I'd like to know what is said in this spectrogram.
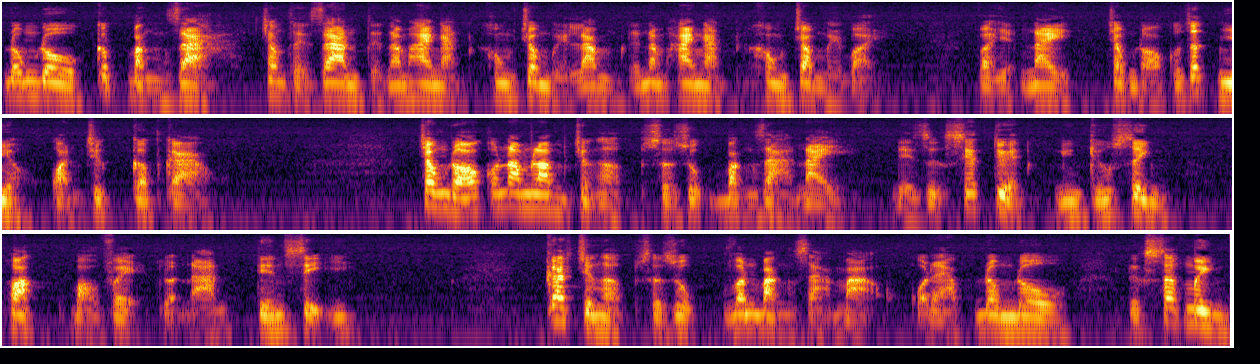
Đông Đô cấp bằng giả trong thời gian từ năm 2015 đến năm 2017 và hiện nay trong đó có rất nhiều quan chức cấp cao. Trong đó có 55 trường hợp sử dụng bằng giả này để dự xét tuyển nghiên cứu sinh hoặc bảo vệ luận án tiến sĩ. Các trường hợp sử dụng văn bằng giả mạo của Đại học Đông Đô được xác minh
